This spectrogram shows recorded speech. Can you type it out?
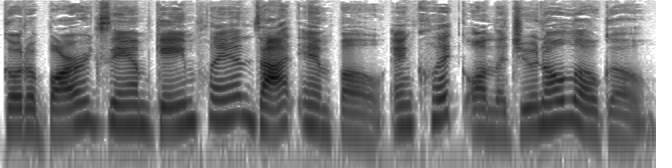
go to barexamgameplan.info and click on the Juno logo.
